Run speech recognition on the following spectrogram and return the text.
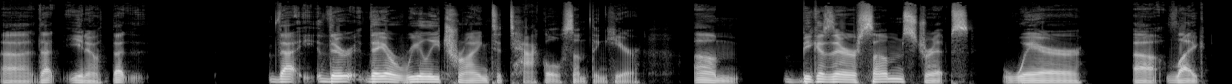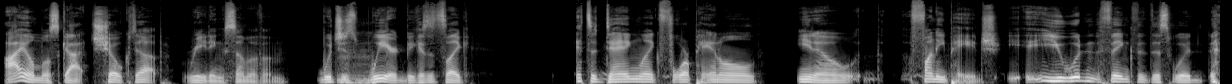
uh, that you know that that they're they are really trying to tackle something here." Um, because there are some strips where, uh, like I almost got choked up reading some of them, which is Mhm. weird because it's like it's a dang like four panel, you know, funny page. Y- You wouldn't think that this would.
